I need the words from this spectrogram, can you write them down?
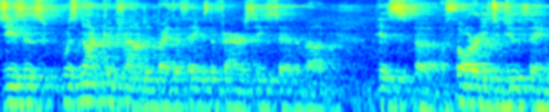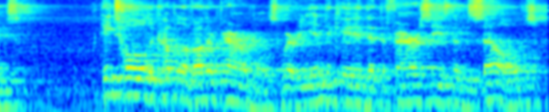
Jesus was not confounded by the things the Pharisees said about his uh, authority to do things. He told a couple of other parables where he indicated that the Pharisees themselves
